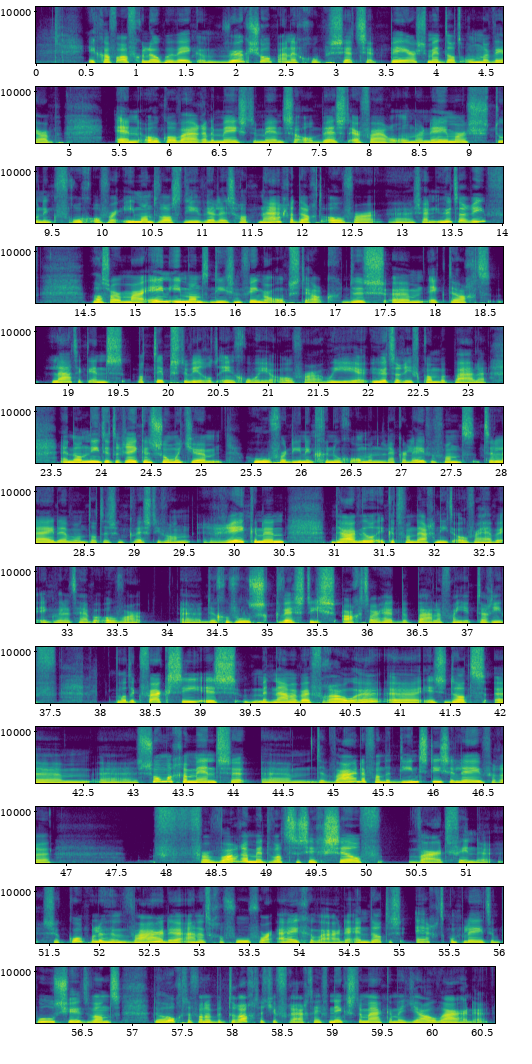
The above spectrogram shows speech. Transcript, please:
Ik gaf afgelopen week een workshop aan een groep ZZP'ers met dat onderwerp. En ook al waren de meeste mensen al best ervaren ondernemers, toen ik vroeg of er iemand was die wel eens had nagedacht over uh, zijn uurtarief, was er maar één iemand die zijn vinger opstak. Dus um, ik dacht, laat ik eens wat tips de wereld ingooien over hoe je je uurtarief kan bepalen. En dan niet het rekensommetje, hoe verdien ik genoeg om een lekker leven van te leiden, want dat is een kwestie van rekenen. Daar wil ik het vandaag niet over hebben. Ik wil het hebben over uh, de gevoelskwesties achter het bepalen van je tarief. Wat ik vaak zie is, met name bij vrouwen, uh, is dat um, uh, sommige mensen um, de waarde van de dienst die ze leveren verwarren met wat ze zichzelf waard vinden. Ze koppelen hun waarde aan het gevoel voor eigenwaarde. En dat is echt complete bullshit, want de hoogte van het bedrag dat je vraagt heeft niks te maken met jouw waarde.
